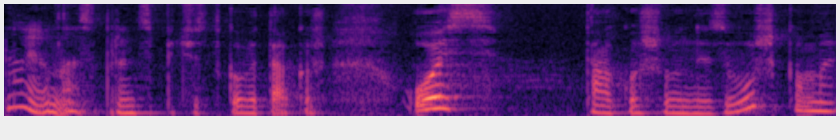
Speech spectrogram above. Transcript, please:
Ну і у нас, в принципі, частково також. Ось також вони з вушками.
